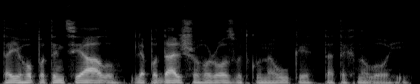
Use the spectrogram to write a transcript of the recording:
та його потенціалу для подальшого розвитку науки та технологій.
